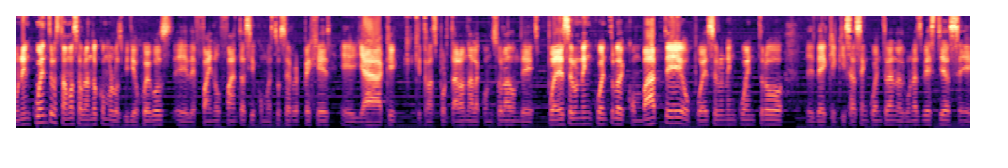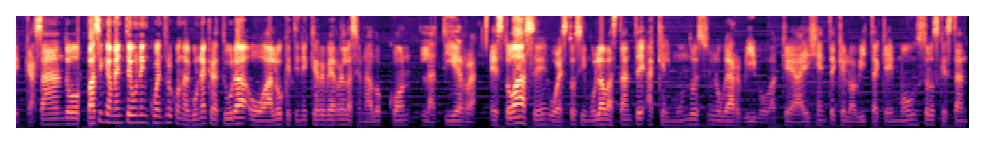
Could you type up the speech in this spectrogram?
un encuentro estamos hablando como los videojuegos eh, de Final Fantasy como estos RPGs eh, ya que transportaron a la consola donde puede ser un encuentro de combate o puede ser un encuentro de, que quizás se encuentran algunas bestias eh, cazando. Básicamente un encuentro con alguna criatura o algo que tiene que ver relacionado con la tierra. Esto hace o esto simula bastante a que el mundo es un lugar vivo, a que hay gente que lo habita, que hay monstruos que están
